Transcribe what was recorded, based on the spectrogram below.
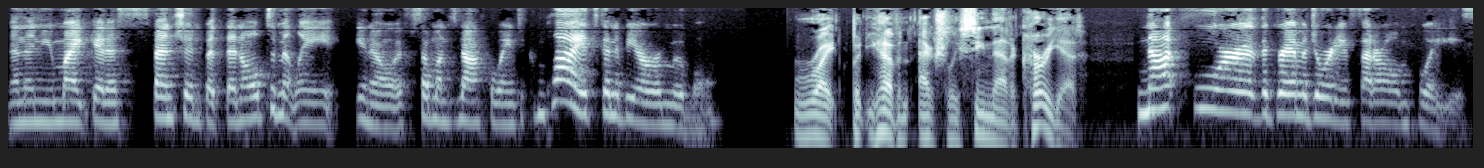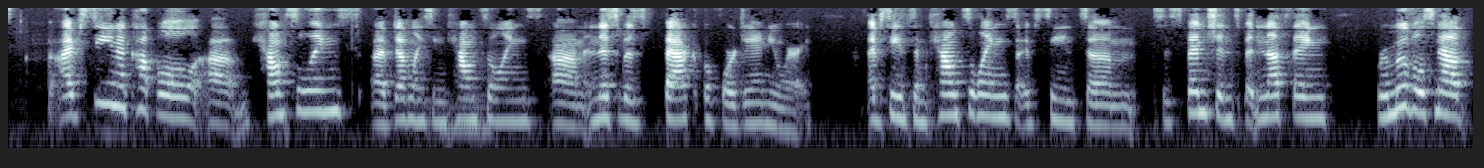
And then you might get a suspension. But then ultimately, you know, if someone's not going to comply, it's going to be a removal. Right. But you haven't actually seen that occur yet. Not for the grand majority of federal employees. I've seen a couple um, counselings. I've definitely seen counselings. Um, and this was back before January. I've seen some counselings. I've seen some suspensions, but nothing removals. Now,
